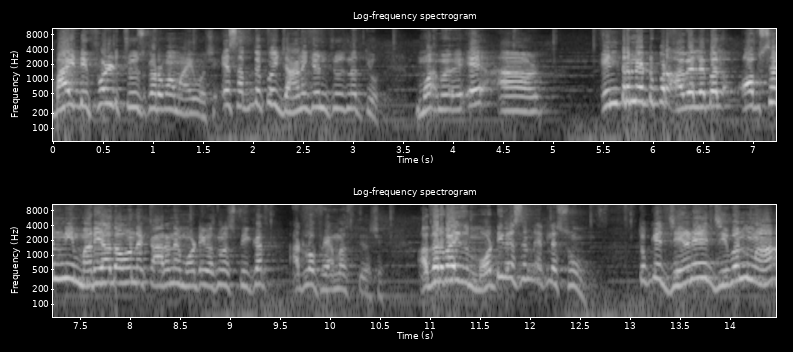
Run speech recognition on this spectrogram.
બાય ડિફોલ્ટ ચૂઝ કરવામાં આવ્યો છે. એ શબ્દ કોઈ જાણી જોઈને ચૂઝ નથી એ ઇન્ટરનેટ ઉપર અવેલેબલ ઓપ્શનની મર્યાદાઓને કારણે મોટિવેશનલ સ્પીકર આટલો ફેમસ થયો છે. અધરવાઇઝ મોટિવેશન એટલે શું? તો કે જેણે જીવનમાં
